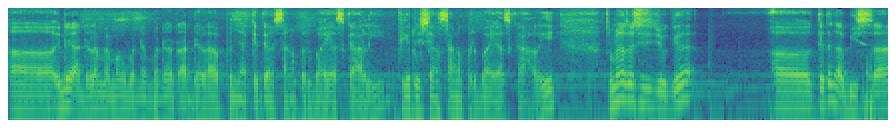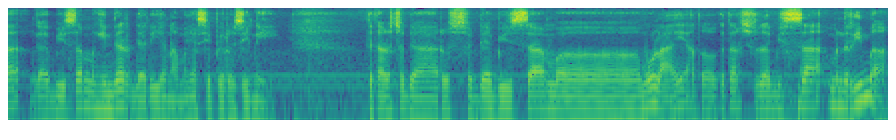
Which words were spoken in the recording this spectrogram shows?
uh, ini adalah memang benar-benar adalah penyakit yang sangat berbahaya sekali virus yang sangat berbahaya sekali. Cuma satu sisi juga uh, kita nggak bisa nggak bisa menghindar dari yang namanya si virus ini. Kita harus sudah harus sudah bisa memulai atau kita harus sudah bisa menerima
